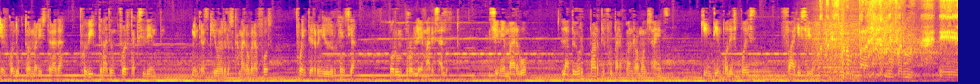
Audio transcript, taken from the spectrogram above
El conductor Mario Estrada fue víctima de un fuerte accidente, mientras que uno de los camarógrafos fue intervenido de urgencia por un problema de salud. Sin embargo, la peor parte fue para Juan Ramón Sáenz, quien tiempo después falleció. Los ataques fueron, para mí también fueron eh,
